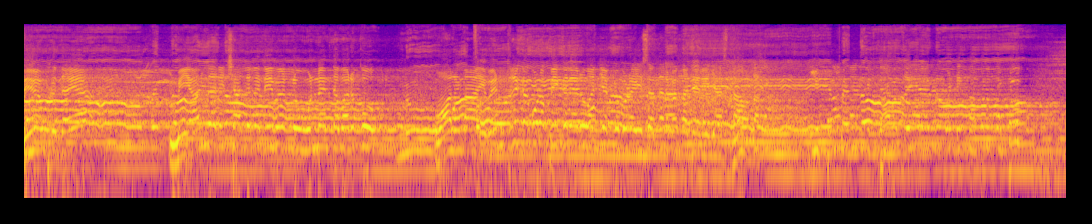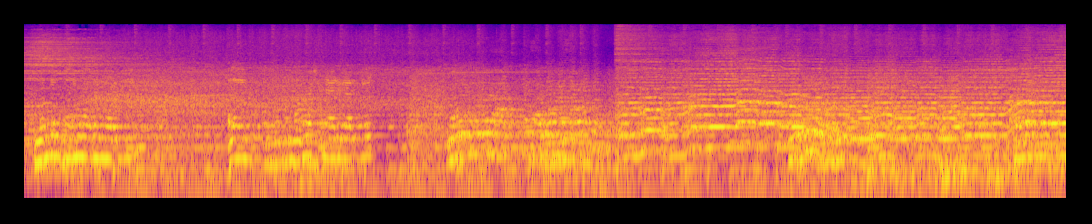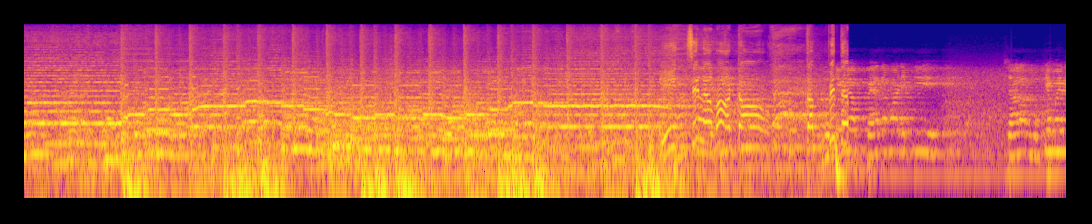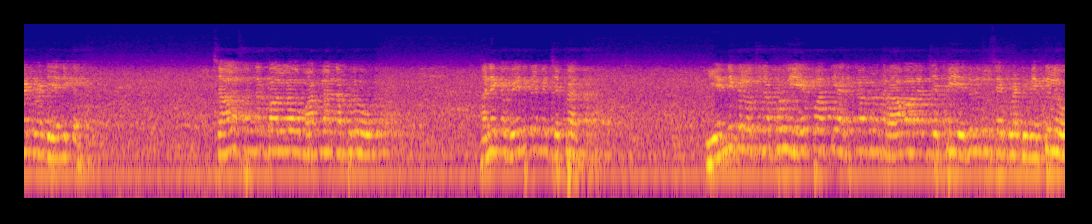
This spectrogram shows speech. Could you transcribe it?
దేవుడి దయ. మీ అందరి చల్లని దీవెనలు ఉన్నంత వరకు వాళ్ళు నా వెంట్రిక కూడా పీకలేరు అని చెప్పి కూడా ఈ సందర్భంగా తెలియజేస్తా ఉన్నా. అలాగే నాయుడు గారికి. ఇచ్చిన తప్పితే పేదవాడికి చాలా ముఖ్యమైనటువంటి ఎన్నికలు. చాలా సందర్భాల్లో మాట్లాడినప్పుడు అనేక వేదికలు మీరు చెప్పారు. ఎన్నికలు వచ్చినప్పుడు ఏ పార్టీ అధికారంలోకి రావాలని చెప్పి ఎదురు చూసేటువంటి వ్యక్తులు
